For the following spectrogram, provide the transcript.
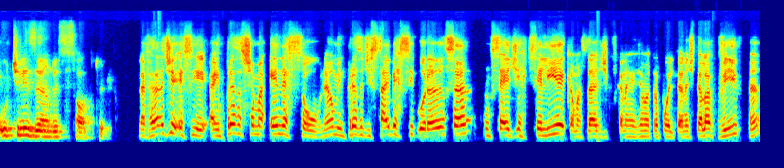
utilizando esse software. Na verdade, esse, a empresa se chama NSO, né? uma empresa de cibersegurança com sede em Herzliya, que é uma cidade que fica na região metropolitana de Tel Aviv, né?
